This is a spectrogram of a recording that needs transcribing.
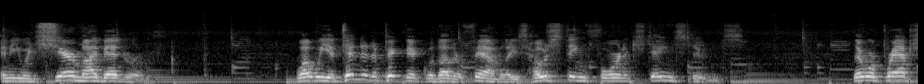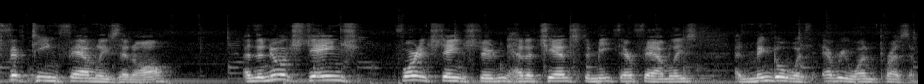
and he would share my bedroom. Well, we attended a picnic with other families hosting foreign exchange students. There were perhaps 15 families in all, and the new exchange foreign exchange student had a chance to meet their families and mingle with everyone present.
